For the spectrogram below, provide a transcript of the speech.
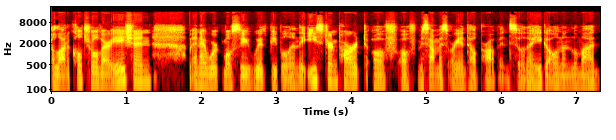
a lot of cultural variation, and I work mostly with people in the eastern part of, of Misamis Oriental Province, so the Higaunon Lumad.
